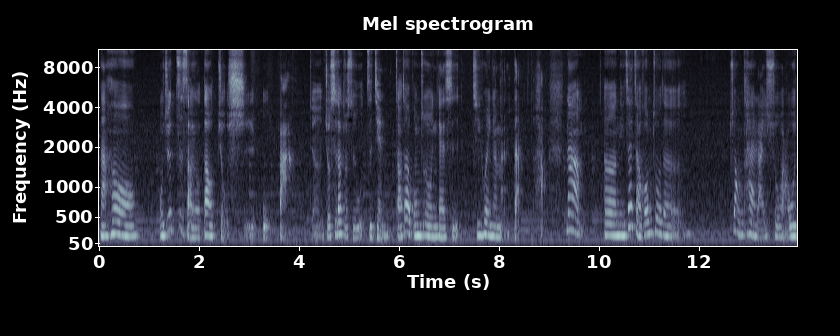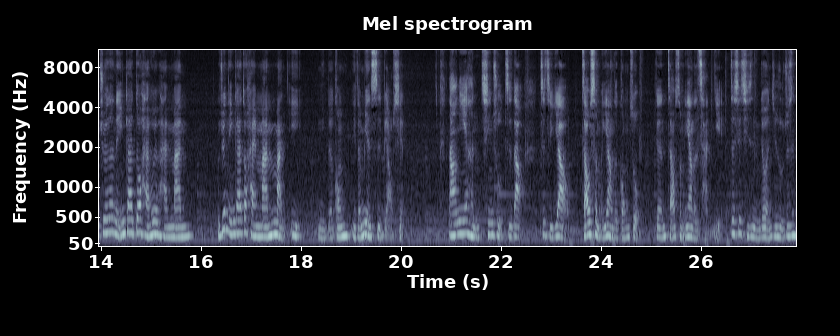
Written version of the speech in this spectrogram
然后。我觉得至少有到九十五吧，嗯，九十到九十五之间找到工作应该是机会应该蛮大的。好，那呃你在找工作的状态来说啊，我觉得你应该都还会还蛮，我觉得你应该都还蛮满意你的工你的面试表现，然后你也很清楚知道自己要找什么样的工作，跟找什么样的产业，这些其实你都很清楚，就是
